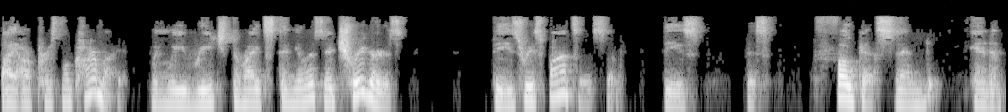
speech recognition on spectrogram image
by our personal karma. When we reach the right stimulus, it triggers these responses of these this focus and and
